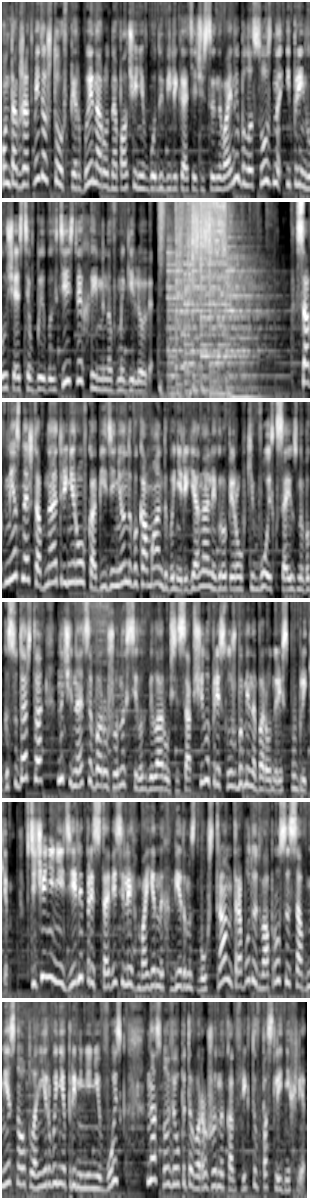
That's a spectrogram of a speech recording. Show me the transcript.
Он также отметил, что впервые Народное ополчение в годы Великой Отечественной войны было создано и приняло участие в боевых действиях именно в Могилеве. Совместная штабная тренировка объединенного командования региональной группировки войск союзного государства начинается в вооруженных силах Беларуси, сообщила пресс-служба Минобороны Республики. В течение недели представители военных ведомств двух стран отработают вопросы совместного планирования применения войск на основе опыта вооруженных конфликтов последних лет.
